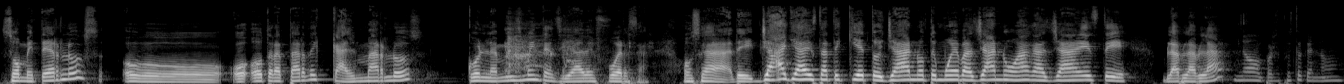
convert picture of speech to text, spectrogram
someterlos o, o- o tratar de calmarlos con la misma intensidad de fuerza? O sea, de ya, ya, estate quieto, ya no te muevas, ya no hagas, ya este, bla, bla, bla. No, por supuesto que no.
